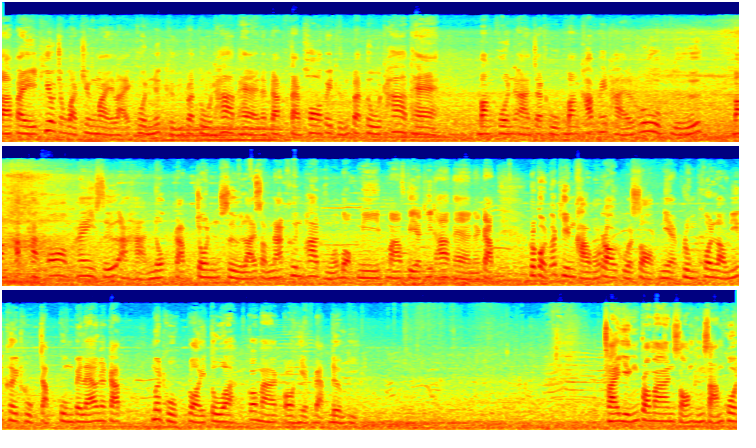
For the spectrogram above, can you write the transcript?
ลาไปเที่ยวจังหวัดเชียงใหม่หลายคนนึกถึงประตูท่าแพนะครับ แต่พอไปถึงประตูท่าแพ บางคนอาจจะถูกบังคับให้ถ่ายรูป หรือบังคับทางอ้อมให้ซื้ออาหารนกครับจนสื่อหลายสำนักขึ้นพาดหัวบอกมีมาเฟียที่ท่าแพนะครับ ปรากฏว่าทีมข่าวของเราตรวจสอบเนี่ยกลุ่มคนเหล่านี้เคยถูกจับกลุ่มไปแล้วนะครับ เมื่อถูกปล่อยตัวก็มาก่อเหตุแบบเดิมอีก ชายหญิงประมาณ 2-3 คน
